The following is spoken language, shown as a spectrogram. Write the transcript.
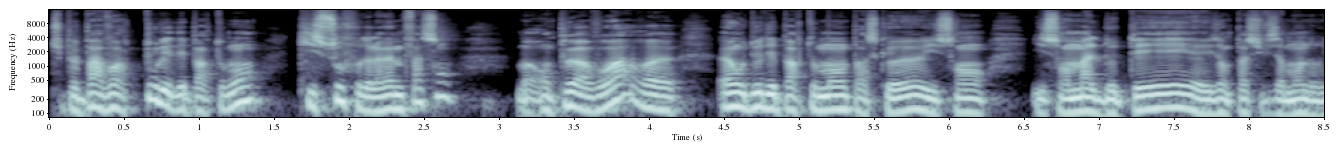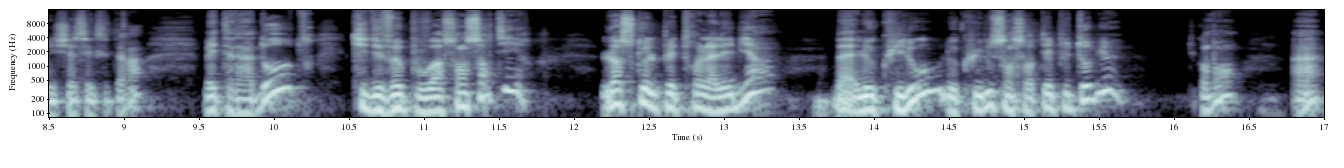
Tu peux pas avoir tous les départements qui souffrent de la même façon. On peut avoir euh, un ou deux départements parce que ils sont ils sont mal dotés, ils n'ont pas suffisamment de richesse, etc. Mais tu en as d'autres qui devaient pouvoir s'en sortir. Lorsque le pétrole allait bien, ben, le Quilou, le Quilou s'en sortait plutôt mieux. Tu comprends? Hein?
